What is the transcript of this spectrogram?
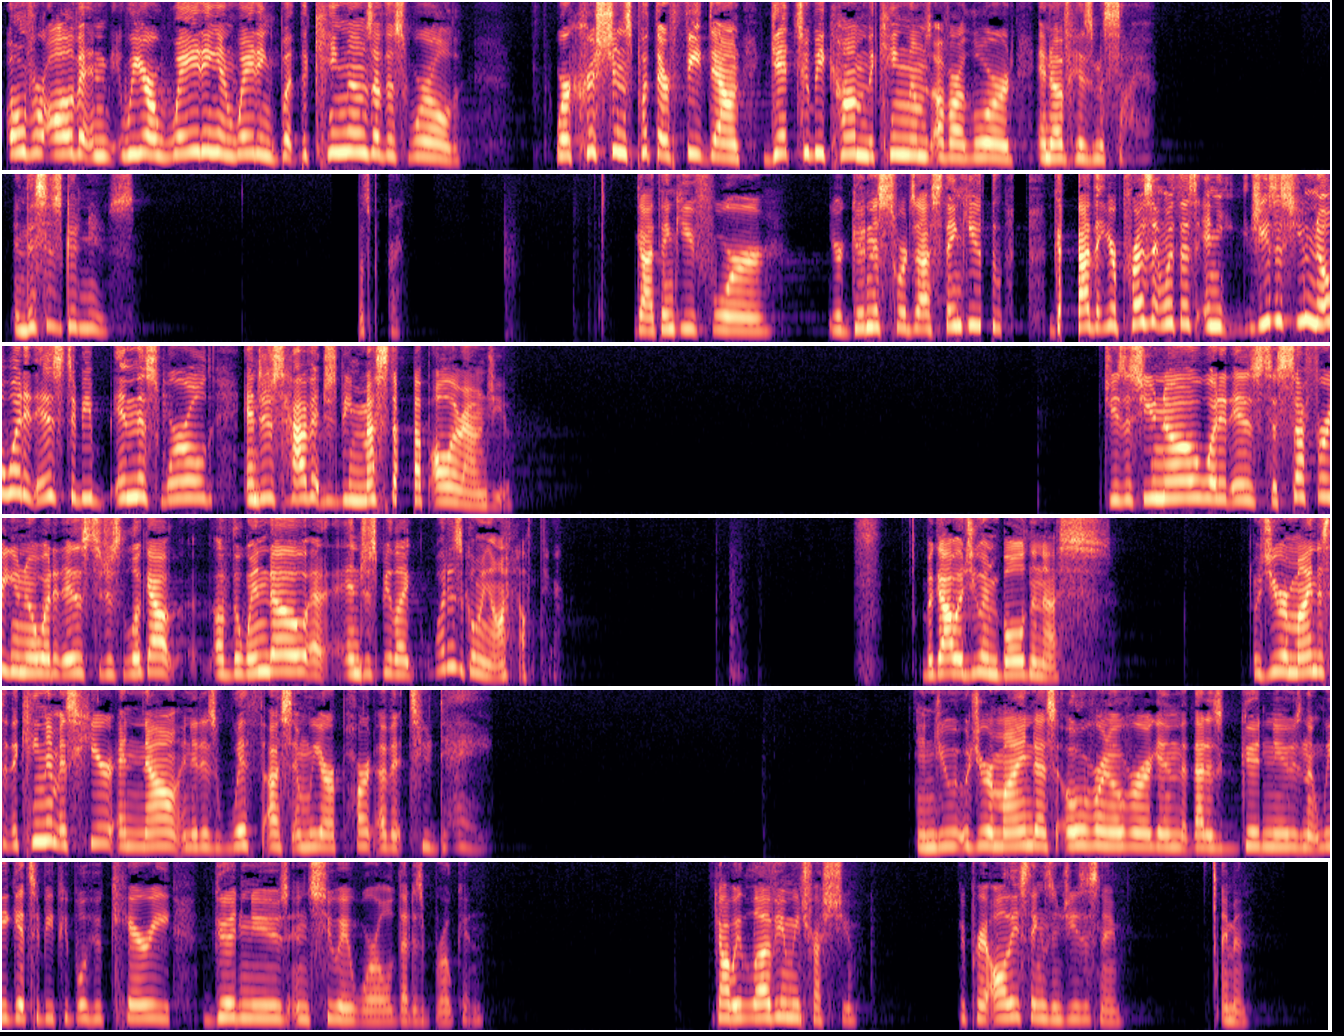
over all of it. And we are waiting and waiting. But the kingdoms of this world, where Christians put their feet down, get to become the kingdoms of our Lord and of his Messiah. And this is good news. Let's pray. God, thank you for your goodness towards us. Thank you, God, that you're present with us. And Jesus, you know what it is to be in this world and to just have it just be messed up all around you. Jesus, you know what it is to suffer. You know what it is to just look out of the window and just be like, what is going on out there? But God, would you embolden us would you remind us that the kingdom is here and now, and it is with us, and we are a part of it today? And you, would you remind us over and over again that that is good news and that we get to be people who carry good news into a world that is broken? God, we love you and we trust you. We pray all these things in Jesus' name. Amen.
